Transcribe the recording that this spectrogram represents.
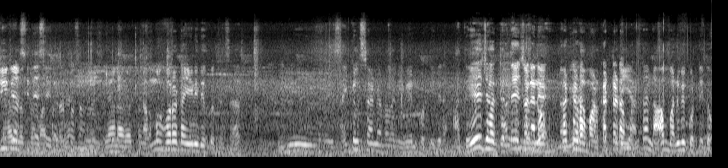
ಡೀಟೇಲ್ಸ್ ಇದೆ ನಮ್ಮ ಹೋರಾಟ ಏನಿದೆ ಗೊತ್ತಾ ಸರ್ ಇಲ್ಲಿ ಸೈಕಲ್ ಸ್ಟ್ಯಾಂಡ್ ಅನ್ನೋದು ನೀವೇನು ಕೊಟ್ಟಿದ್ದೀರಾ? ಅದೇ ಜಾಗದಲ್ಲಿ ಅದೇ ಜಾಗನೇ ನಮ್ಗೊಂದು ಕಟ್ಟಡ ಮಾಡಿ ಕಟ್ಟಡ ಅಂತ ನಾವು ಮನವಿ ಕೊಟ್ಟಿದ್ದು.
